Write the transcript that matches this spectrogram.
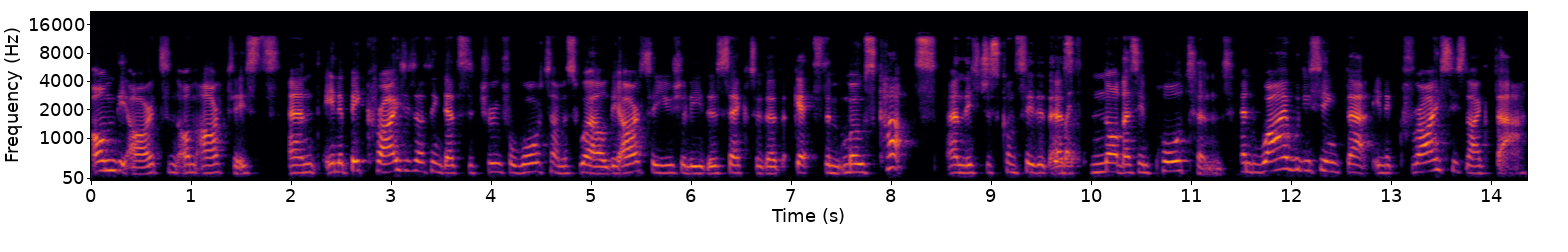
on the arts and on artists. And in a big crisis, I think that's the true for wartime as well. The arts are usually the sector that gets the most cuts and it's just considered as not as important. And why would you think that in a crisis like that,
